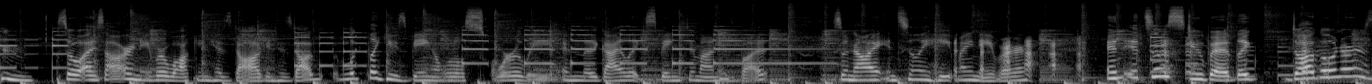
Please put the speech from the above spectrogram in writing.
so I saw our neighbor walking his dog, and his dog looked like he was being a little squirrely, and the guy like spanked him on his butt. So now I instantly hate my neighbor. and it's so stupid. Like, dog owners,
